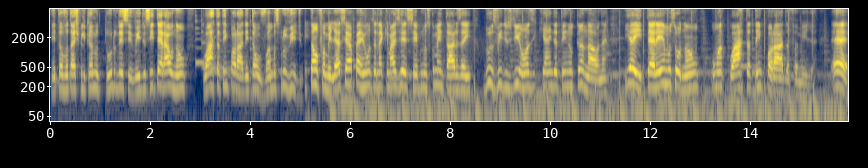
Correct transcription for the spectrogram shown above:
Então vou estar explicando tudo nesse vídeo, se terá ou não quarta temporada. Então vamos pro vídeo. Então, família, essa é a pergunta, né, que mais recebo nos comentários aí dos vídeos de 11 que ainda tem no canal, né? E aí, teremos ou não uma quarta temporada, família? É,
